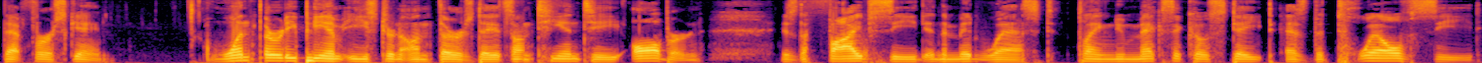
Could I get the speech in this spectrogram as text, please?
that first game. 1.30 p.m. Eastern on Thursday. It's on TNT. Auburn is the five seed in the Midwest, playing New Mexico State as the 12 seed,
